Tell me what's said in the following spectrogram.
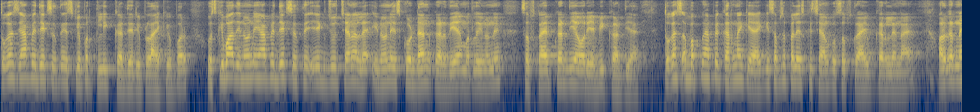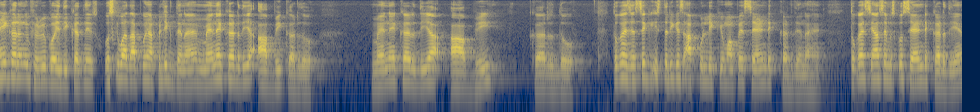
तो कैसे यहाँ पे देख सकते हैं, इसके ऊपर क्लिक कर दिया रिप्लाई के ऊपर। उसके बाद इन्होंने यहाँ पे देख सकते हैं, एक जो चैनल है, इन्होंने इसको डन कर दिया है मतलब इन्होंने सब्सक्राइब कर दिया और ये भी कर दिया है। तो कैसे अब आपको यहाँ पे करना क्या है कि सबसे पहले इसके चैनल को सब्सक्राइब कर लेना है। और अगर नहीं करेंगे, फिर भी कोई दिक्कत नहीं। उसके बाद आपको यहाँ पर लिख देना है, मैंने कर दिया, आप भी कर दो। मैंने कर दिया, आप भी कर दो। तो कैसे जैसे कि इस तरीके से आपको लिख के वहाँ पर सेंड कर देना है। तो कैसे यहाँ से हम इसको सेंड कर दिए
